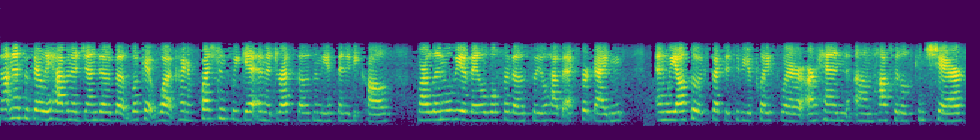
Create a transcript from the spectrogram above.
not necessarily have an agenda, but look at what kind of questions we get and address those in the affinity calls. Marlyn will be available for those, so you'll have expert guidance. And we also expect it to be a place where our HEN um, hospitals can share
